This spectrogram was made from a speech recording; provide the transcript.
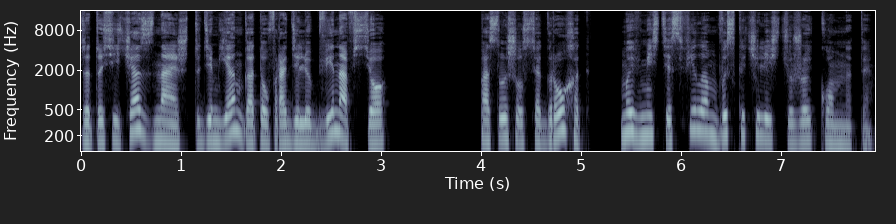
Зато сейчас знаешь, что Демьян готов ради любви на все. Послышался грохот. Мы вместе с Филом выскочили из чужой комнаты.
